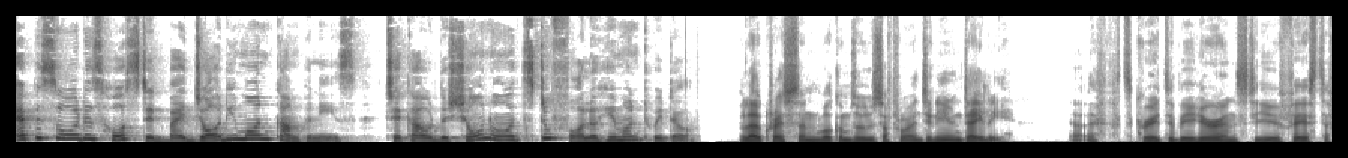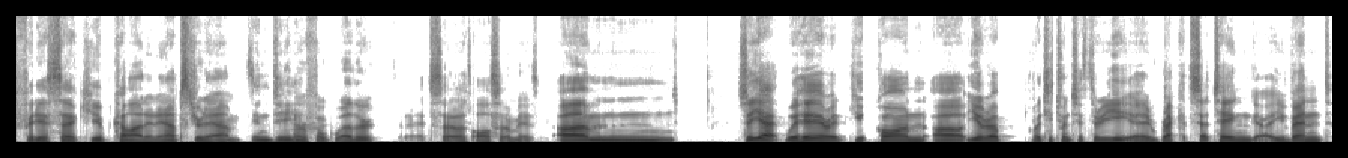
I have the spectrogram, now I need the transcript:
episode is hosted by Jordi Mon Companys. Check out the show notes to follow him on Twitter. Hello, Chris, and welcome to Software Engineering Daily. Yeah, it's great to be here and see you face to face at KubeCon in Amsterdam. Indeed. Perfect weather so it's also amazing. Um, so yeah, we're here at KubeCon uh, Europe 2023, a record-setting uh, event,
